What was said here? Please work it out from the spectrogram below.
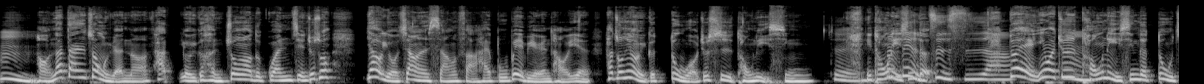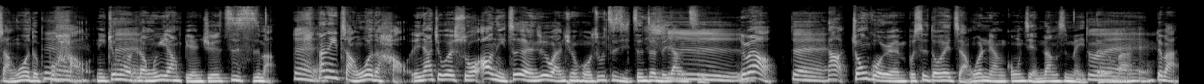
嗯，好，那但是这种人呢，他有一个很重要的关键，就是说要有这样的想法，还不被别人讨厌。他中间有一个度哦，就是同理心。对，你同理心的自私啊，对，因为就是同理心的度掌握的不好，嗯、你就会容易让别人觉得自私嘛。对，那你掌握的好，人家就会说哦，你这个人就完全活出自己真正的样子，有没有？对。那中国人不是都会讲温良恭俭让是美德吗？对，对吧？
